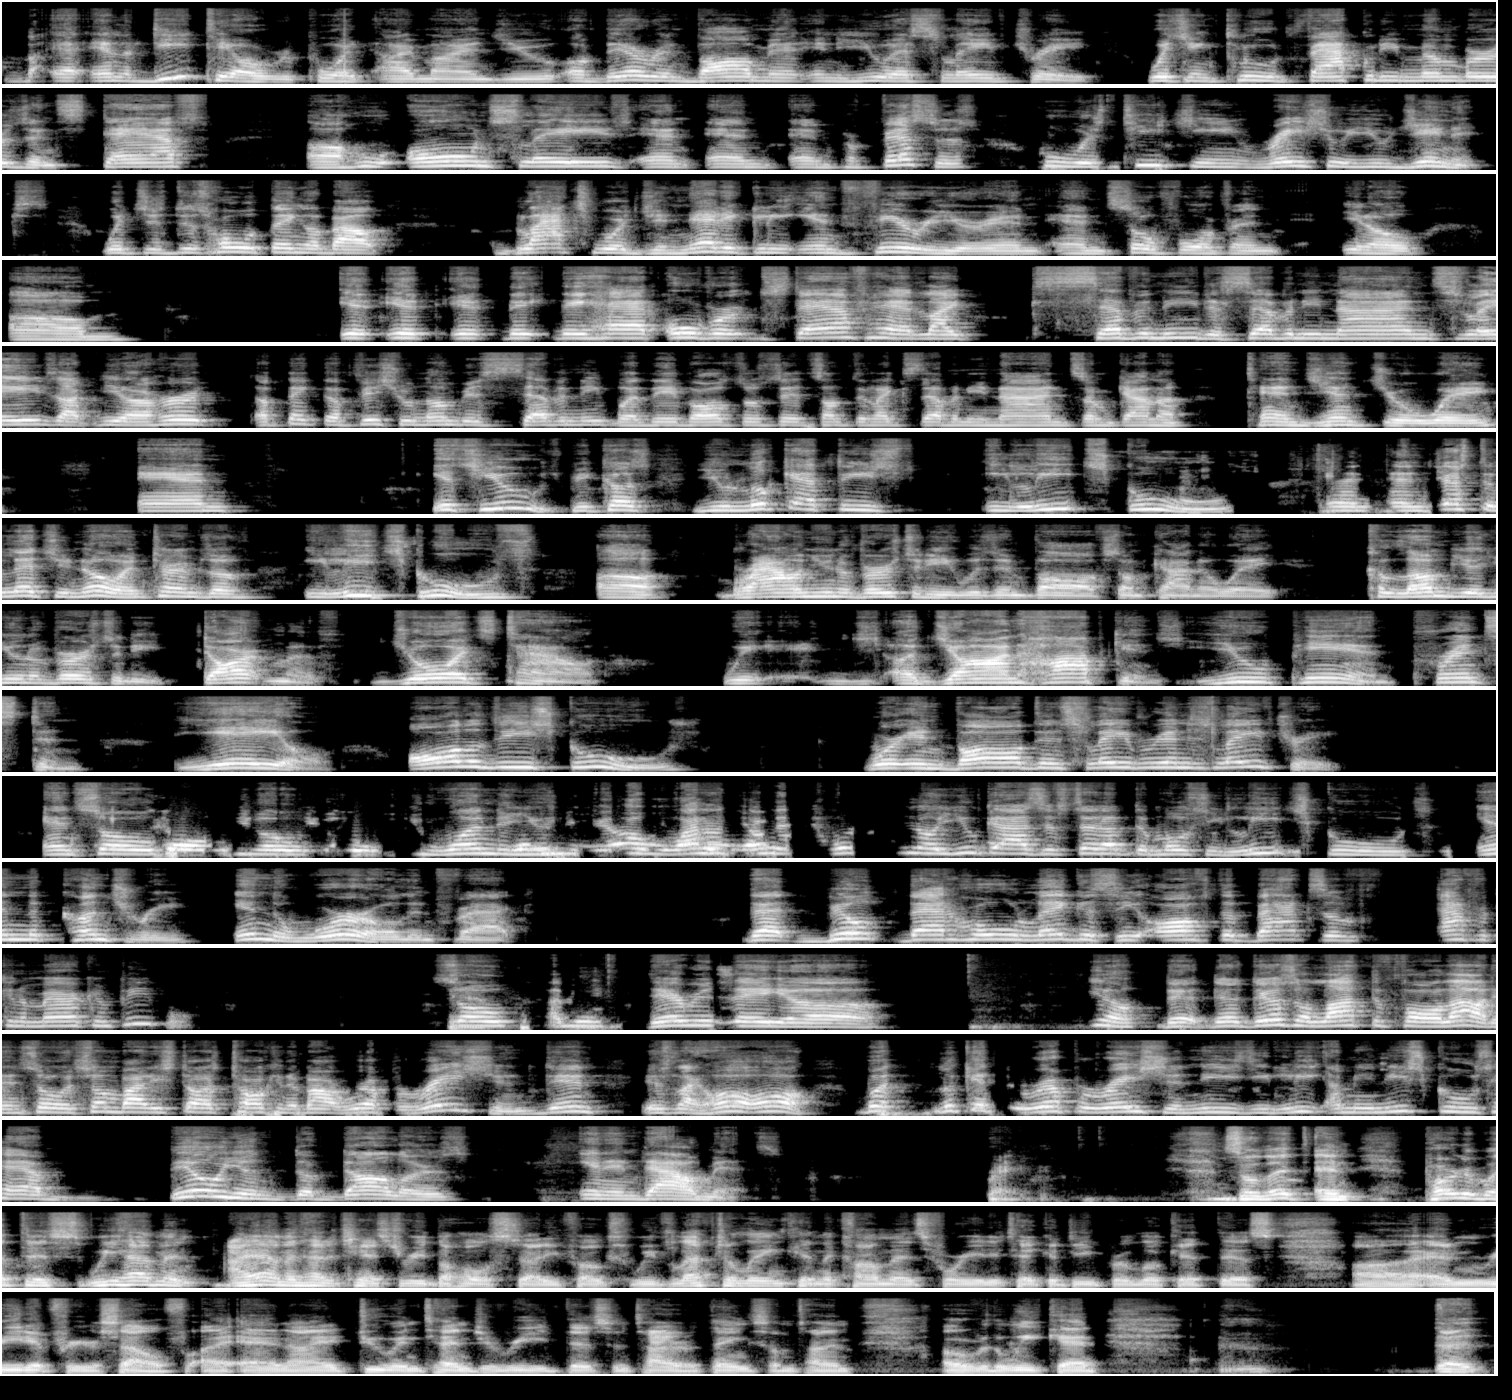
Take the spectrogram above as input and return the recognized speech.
in a detailed report, I mind you, of their involvement in the U.S. slave trade, which include faculty members and staffs uh, who owned slaves and and and professors who was teaching racial eugenics, which is this whole thing about blacks were genetically inferior and and so forth and you know um it it it they they had over staff had like 70 to 79 slaves. I you know heard i think the official number is 70 but they've also said something like 79 some kind of tangential way. And it's huge because you look at these elite schools and and just to let you know in terms of elite schools uh brown university was involved some kind of way. Columbia university dartmouth georgetown we uh, john hopkins upenn princeton yale. All of these schools were involved in slavery and the slave trade. And so you know you wonder, you oh, why don't you, you know, you guys have set up the most elite schools in the country, in the world, in fact, that built that whole legacy off the backs of African American people. So, I mean, there is a, uh, you know, there, there, there's a lot to fall out. And so if somebody starts talking about reparations, then it's like, oh, oh, but look at the reparation these elite, I mean, these schools have billions of dollars in endowments. Right. So let and part of what this we haven't I haven't had a chance to read the whole study, folks. We've left a link in the comments for you to take a deeper look at this uh, and read it for yourself. Uh, and I do intend to read this entire thing sometime over the weekend. The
